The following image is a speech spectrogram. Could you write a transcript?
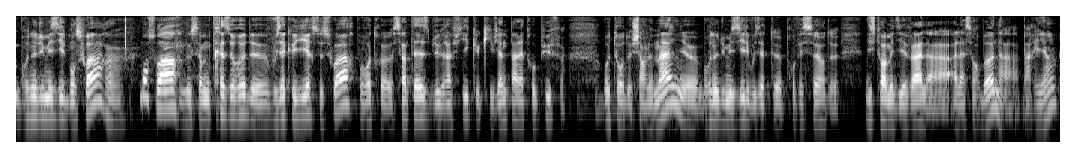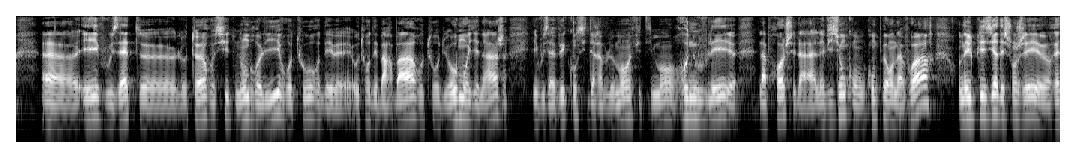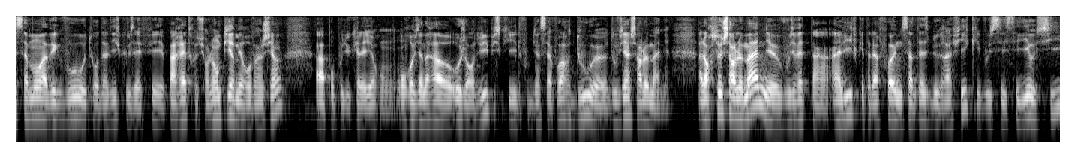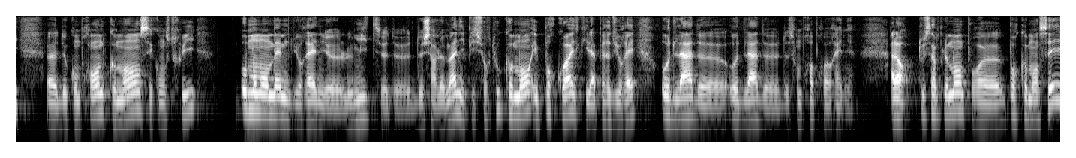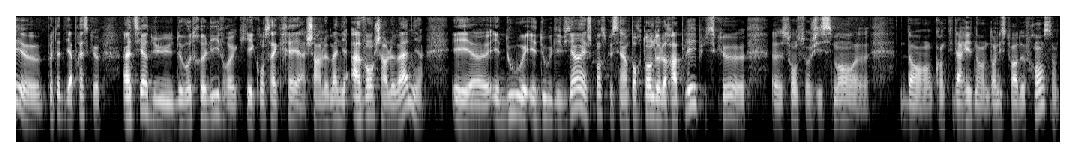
Bruno Dumézil, bonsoir. Bonsoir. Nous sommes très heureux de vous accueillir ce soir pour votre synthèse biographique qui vient de paraître au PUF autour de Charlemagne. Bruno Dumézil, vous êtes professeur d'histoire médiévale à, la Sorbonne, à Paris 1, euh, et vous êtes euh, l'auteur aussi de nombreux livres autour des, autour des barbares, autour du haut Moyen Âge, et vous avez considérablement, effectivement, renouvelé euh, l'approche et la, vision qu'on peut en avoir. On a eu le plaisir d'échanger récemment avec vous autour d'un livre que vous avez fait paraître sur l'Empire mérovingien, à propos duquel d'ailleurs on, reviendra aujourd'hui, puisqu'il faut bien savoir d'où euh, d'où vient Charlemagne. Alors ce Charlemagne, vous avez un, livre qui est à la fois une synthèse biographique, et vous essayez aussi euh, de comprendre comment s'est construit au moment même du règne le mythe de, Charlemagne et puis surtout comment et pourquoi est-ce qu'il a perduré au-delà de, au-delà de, son propre règne. Alors tout simplement pour, euh, pour commencer, euh, peut-être il y a presque un tiers du, de votre livre qui est consacré à Charlemagne avant Charlemagne et, euh, et d'où il vient et je pense que c'est important de le rappeler puisque son surgissement dans, quand il arrive dans, dans l'histoire de France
